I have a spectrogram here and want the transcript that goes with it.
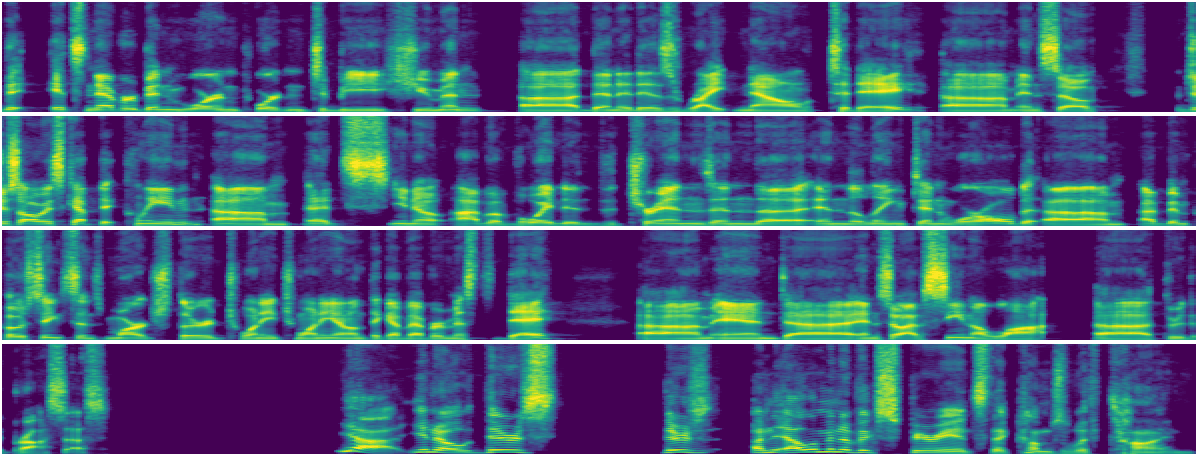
th- it's never been more important to be human uh, than it is right now today. Um, and so, just always kept it clean. Um, it's you know I've avoided the trends in the in the LinkedIn world. Um, I've been posting since March third, twenty twenty. I don't think I've ever missed a day. Um, and uh, and so I've seen a lot uh, through the process. Yeah, you know, there's there's an element of experience that comes with time.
